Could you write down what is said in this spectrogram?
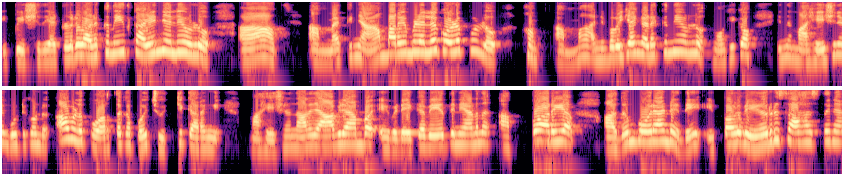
ഇപ്പൊ ഇഷിതയായിട്ടുള്ളൊരു വഴക്ക് നീ കഴിഞ്ഞല്ലേ ഉള്ളൂ. ആ അമ്മയ്ക്ക് ഞാൻ പറയുമ്പോഴല്ലേ കുഴപ്പമുള്ളൂ. അമ്മ അനുഭവിക്കാൻ കിടക്കുന്നേ ഉള്ളൂ. നോക്കിക്കോ ഇന്ന് മഹേഷിനെ കൂട്ടിക്കൊണ്ട് അവൾ പുറത്തൊക്കെ പോയി ചുറ്റിക്കറങ്ങി. മഹേഷിന് നാളെ രാവിലെ ആകുമ്പോ എവിടെയൊക്കെ വേദനയാണെന്ന് അപ്പൊ അറിയാം. അതും പോരാണ്ട് ദേ ഇപ്പൊ അവൾ വേറൊരു സാഹസത്തിന്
